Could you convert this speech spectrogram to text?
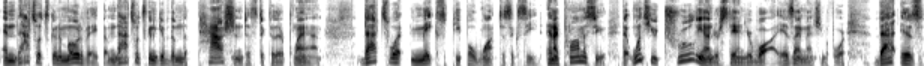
and that's what's going to motivate them. That's what's going to give them the passion to stick to their plan. That's what makes people want to succeed. And I promise you that once you truly understand your why, as I mentioned before, that is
